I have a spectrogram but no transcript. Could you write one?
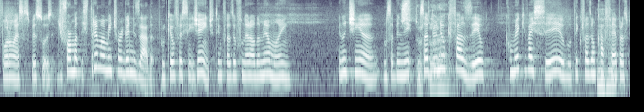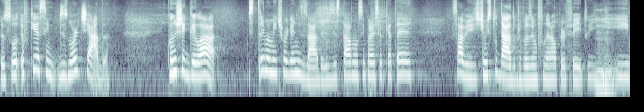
foram essas pessoas, de forma extremamente organizada, porque eu falei assim, gente, eu tenho que fazer o funeral da minha mãe. Eu não tinha, não sabia nem, não sabia nem o que fazer. Como é que vai ser? Eu vou ter que fazer um Uhum. café para as pessoas. Eu fiquei assim desnorteada. Quando cheguei lá, extremamente organizada. Eles estavam assim, parecendo que até, sabe, eles tinham estudado para fazer um funeral perfeito e, e- e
